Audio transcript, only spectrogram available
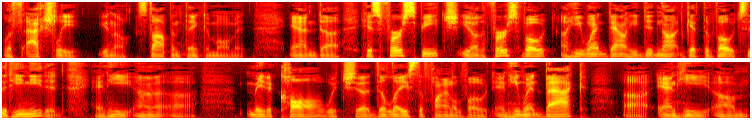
Let's actually you know, stop and think a moment. And uh, his first speech, you know, the first vote, uh, he went down. He did not get the votes that he needed, and he uh, uh made a call which uh, delays the final vote. And he went back uh, and he um,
